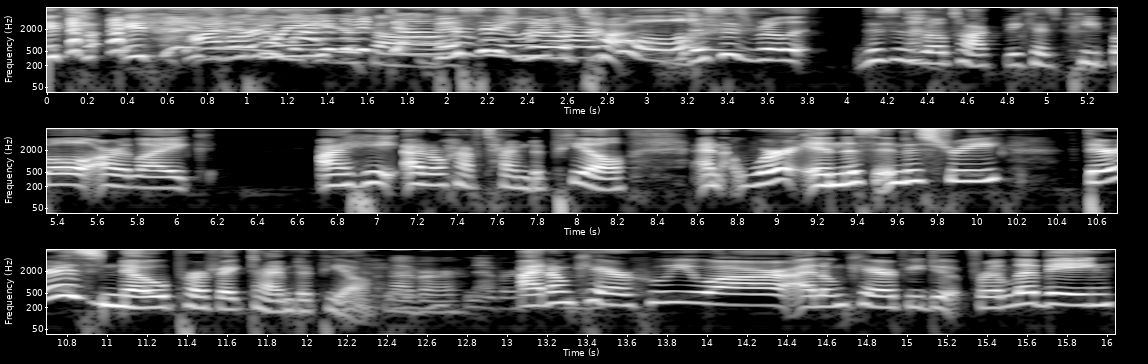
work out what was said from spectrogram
It's it's, it's hard to Honestly, look at yourself. down this is really real talk. This is real. This is real talk because people are like, I hate. I don't have time to peel, and we're in this industry. There is no perfect time to peel. Never. Never. I don't care who you are. I don't care if you do it for a living.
